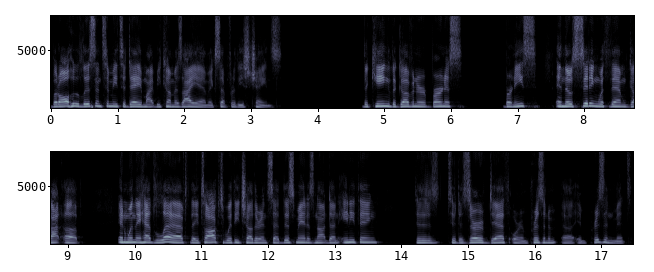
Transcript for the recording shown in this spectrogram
but all who listen to me today might become as I am, except for these chains. The king, the governor, Bernice, Bernice, and those sitting with them got up and when they had left, they talked with each other and said, This man has not done anything to, to deserve death or imprison, uh, imprisonment.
